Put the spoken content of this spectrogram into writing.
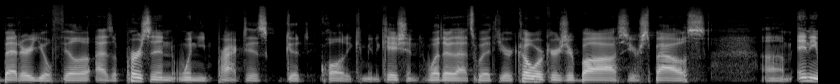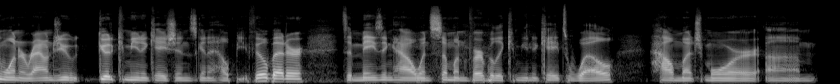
better you'll feel as a person when you practice good quality communication, whether that's with your coworkers, your boss, your spouse, um, anyone around you. Good communication is going to help you feel better. It's amazing how when someone verbally communicates well, how much more. Um,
